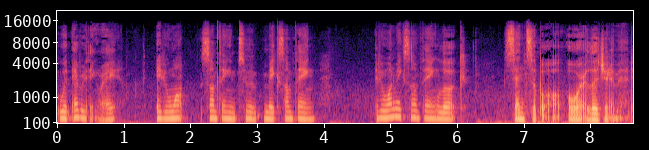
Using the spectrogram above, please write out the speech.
with everything, right? If you want something to make something if you want to make something look sensible or legitimate,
